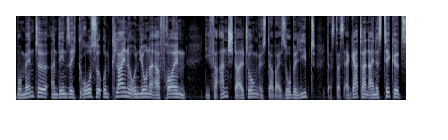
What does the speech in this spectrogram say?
Momente, an denen sich große und kleine Unioner erfreuen, die Veranstaltung ist dabei so beliebt, dass das Ergattern eines Tickets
